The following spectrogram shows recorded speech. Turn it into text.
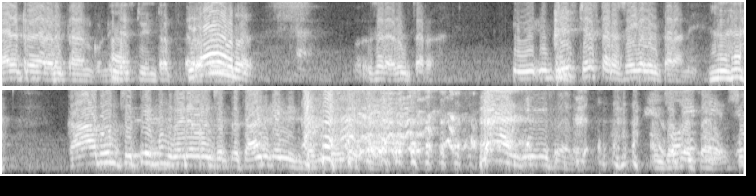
డైరెక్టర్ గారు అడుగుతారు అనుకోండి జస్ట్ ఇంటరప్ట్ సరే అడుగుతారు. ఇది ఇది చేసి చేస్తారా చేయగలుగుతారా అని? కాదు అని చెప్పే ముందు వేరే ఎవరు అని చెప్పేసి ఆయనకండి. ఆయన చేసేస్తాడు అని చెప్పేస్తారు. సో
